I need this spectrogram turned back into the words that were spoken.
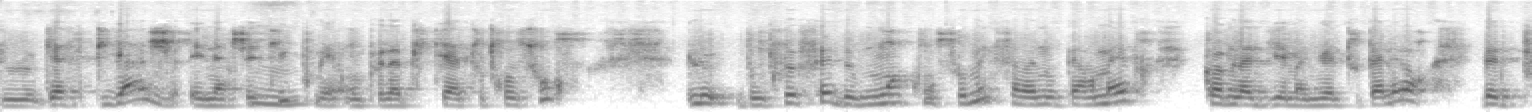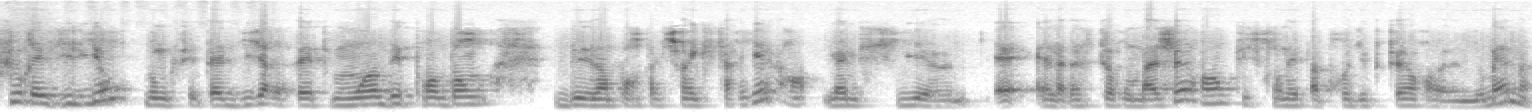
le gaspillage énergétique, mmh. mais on peut l'appliquer à toute ressource. donc le fait de moins consommer, ça va nous permettre, comme l'a dit Emmanuel tout à l'heure, d'être plus résilient, donc c'est-à-dire d'être moins dépendant des importations extérieures, même si euh, elles resteront majeures, hein, puisqu'on n'est pas producteur euh, nous-mêmes.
